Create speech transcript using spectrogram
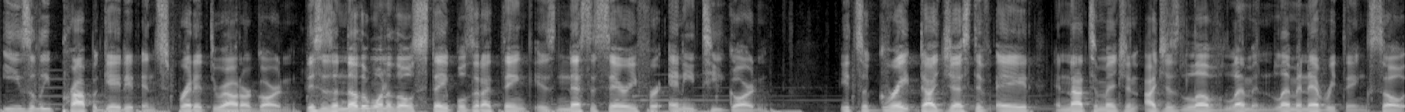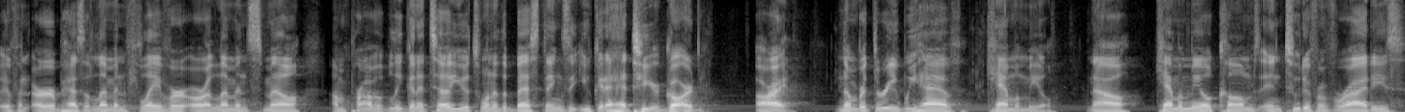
easily propagate it and spread it throughout our garden. This is another one of those staples that I think is necessary for any tea garden. It's a great digestive aid, and not to mention, I just love lemon, lemon everything. So if an herb has a lemon flavor or a lemon smell, I'm probably to tell you it's one of the best things that you could add to your garden. All right. Number three, we have chamomile. Now, chamomile comes in two different varieties,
